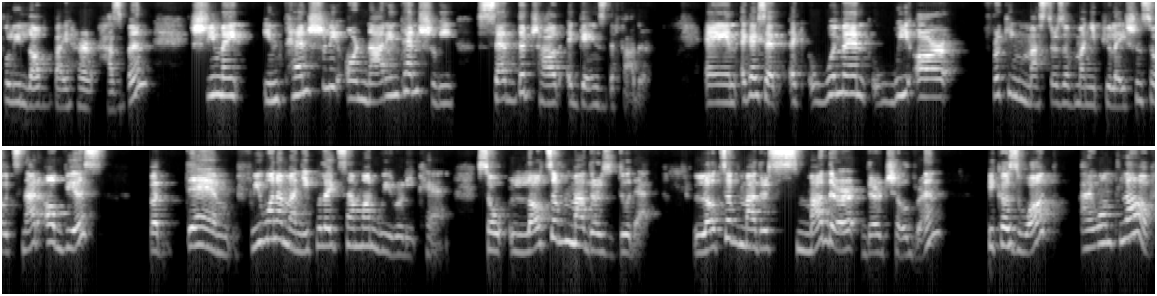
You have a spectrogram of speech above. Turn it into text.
fully loved by her husband, she may intentionally or not intentionally set the child against the father. And like I said, like women, we are freaking masters of manipulation. So it's not obvious, but damn, if we want to manipulate someone, we really can. So lots of mothers do that. Lots of mothers smother their children because what? I want love.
